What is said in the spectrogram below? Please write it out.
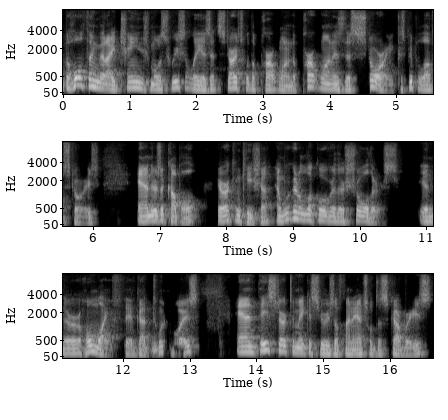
But the whole thing that I changed most recently is it starts with a part one. The part one is this story because people love stories. And there's a couple, Eric and Keisha, and we're going to look over their shoulders in their home life. They've got mm-hmm. twin boys, and they start to make a series of financial discoveries.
